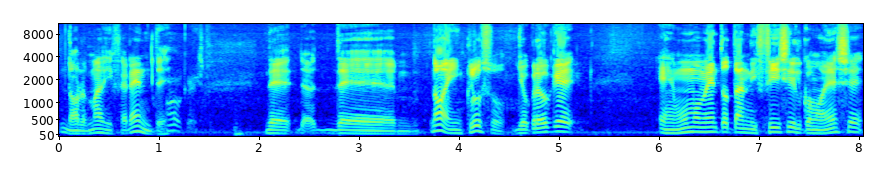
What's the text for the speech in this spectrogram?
normas diferentes. Ok. De, de- de- no, incluso yo creo que en un momento tan difícil como ese,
